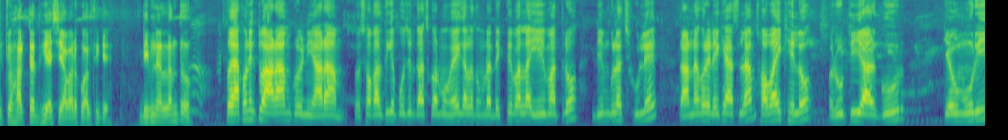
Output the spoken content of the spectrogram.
একটু হাতটা ধুয়ে আসি আবার কল থেকে। ডিম নাড়লাম তো? তো এখন একটু আরাম করে নি, আরাম। তো সকাল থেকে প্রচুর কাজকর্ম হয়ে গেল, তোমরা দেখতে পারলা এই মাত্র ডিমগুলো ছুলে রান্না করে রেখে আসলাম। সবাই খেলো, রুটি আর গুড়, কেউ মুড়ি,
